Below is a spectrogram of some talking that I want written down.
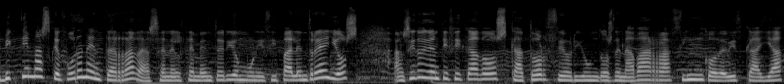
Víctimas que fueron enterradas en el cementerio municipal. Entre ellos han sido identificados 14 oriundos de Navarra, 5 de Vizcaya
